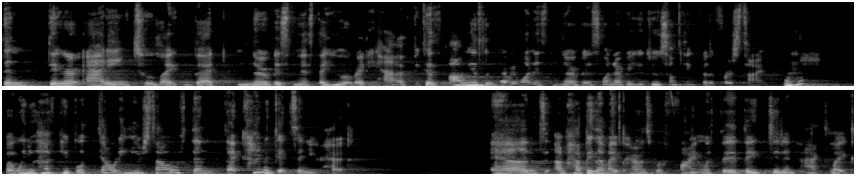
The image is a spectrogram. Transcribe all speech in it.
then they're adding to like that nervousness that you already have because mm-hmm. obviously mm-hmm. everyone is nervous whenever you do something for the first time mm-hmm. but when you have people doubting yourself then that kind of gets in your head and i'm happy that my parents were fine with it they didn't act like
